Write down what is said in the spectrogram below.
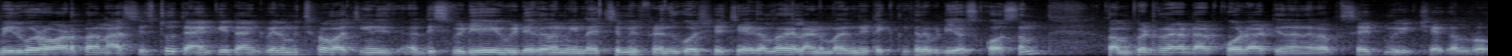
మీరు కూడా వాడతాను ఆశిస్తూ thank you thank you very much for watching this video ఈ వీడియో కనుక మీకు నచ్చి మీ ఫ్రెండ్స్ కూడా షేర్ చేయగలరు. ఇలాంటి మరిన్ని టెక్నికల్ వీడియోస్ కోసం computer dot co dot in అనే వెబ్సైట్ని యూజ్ చేయగలరు.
